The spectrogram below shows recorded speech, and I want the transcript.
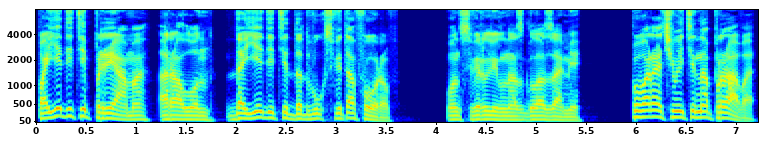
«Поедете прямо», — орал он, — «доедете до двух светофоров». Он сверлил нас глазами. «Поворачивайте направо.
